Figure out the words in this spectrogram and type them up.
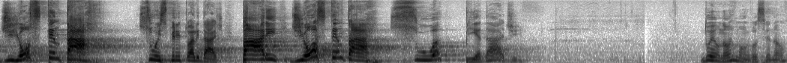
de ostentar sua espiritualidade, pare de ostentar sua piedade. Doeu não, irmão, você não?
